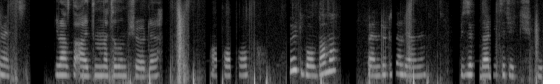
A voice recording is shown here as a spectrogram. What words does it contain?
Evet. Biraz da aydınlatalım şöyle. Hop hop hop. Böyle gibi oldu ama bence güzel yani. Bize kadar yetecek şey.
